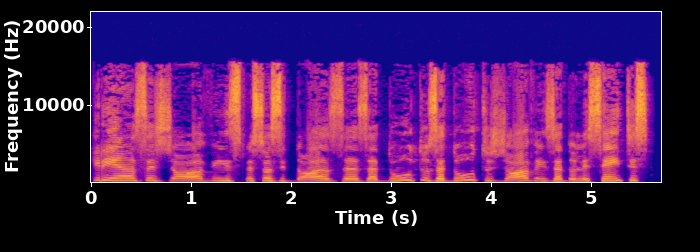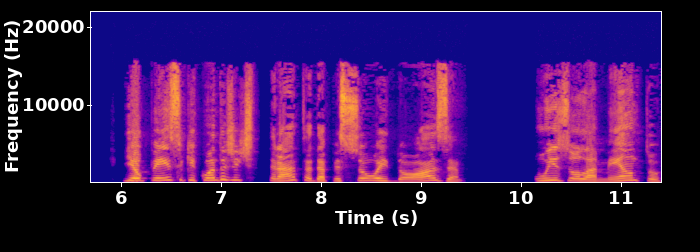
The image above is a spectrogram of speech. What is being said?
Crianças, jovens, pessoas idosas, adultos, adultos, jovens, adolescentes. E eu penso que quando a gente trata da pessoa idosa, o isolamento,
